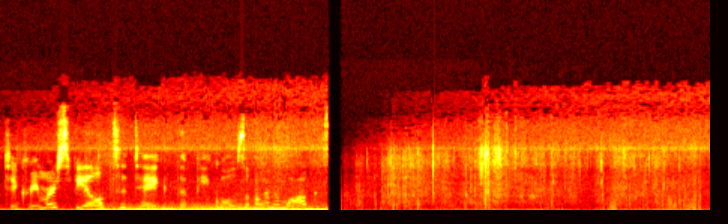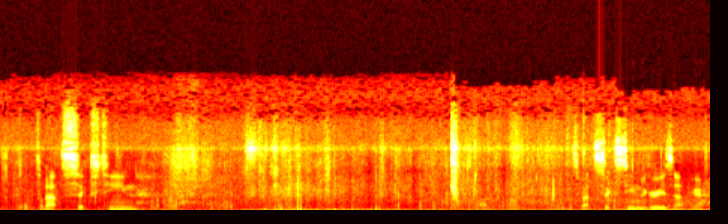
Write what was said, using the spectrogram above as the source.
headed to Creamer's Field to take the beagles on a walk. It's about 16. It's about 16 degrees out here.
